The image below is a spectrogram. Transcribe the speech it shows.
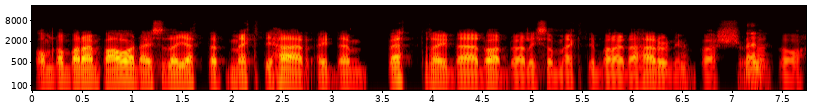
om de bara empower dig så där jättemäktig här, är den bättre i det då att du är liksom mäktig bara i det här universumet Men- då?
